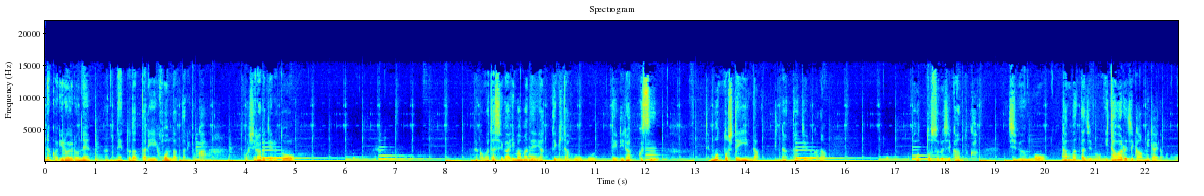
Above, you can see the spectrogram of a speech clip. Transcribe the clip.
なんかいろいろねあのネットだったり本だったりとかこう調べてるとなんか私が今までやってきた方法ってリラックスってもっとしていいんだななんていうのかな。ほっとする時間とか自分を頑張った自分をいたわる時間みたいなものを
